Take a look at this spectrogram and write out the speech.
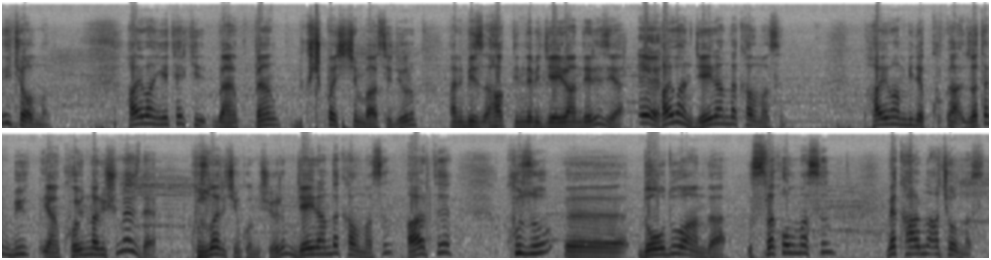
Hiç olmadı. Hayvan yeter ki ben ben küçükbaş için bahsediyorum. Hani biz halk dinde bir ceyran deriz ya. Evet. Hayvan ceyranda kalmasın. Hayvan bir de zaten büyük yani koyunlar üşümez de kuzular için konuşuyorum. Ceyranda kalmasın. Artı kuzu e, doğduğu anda ıslak olmasın ve karnı aç olmasın.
